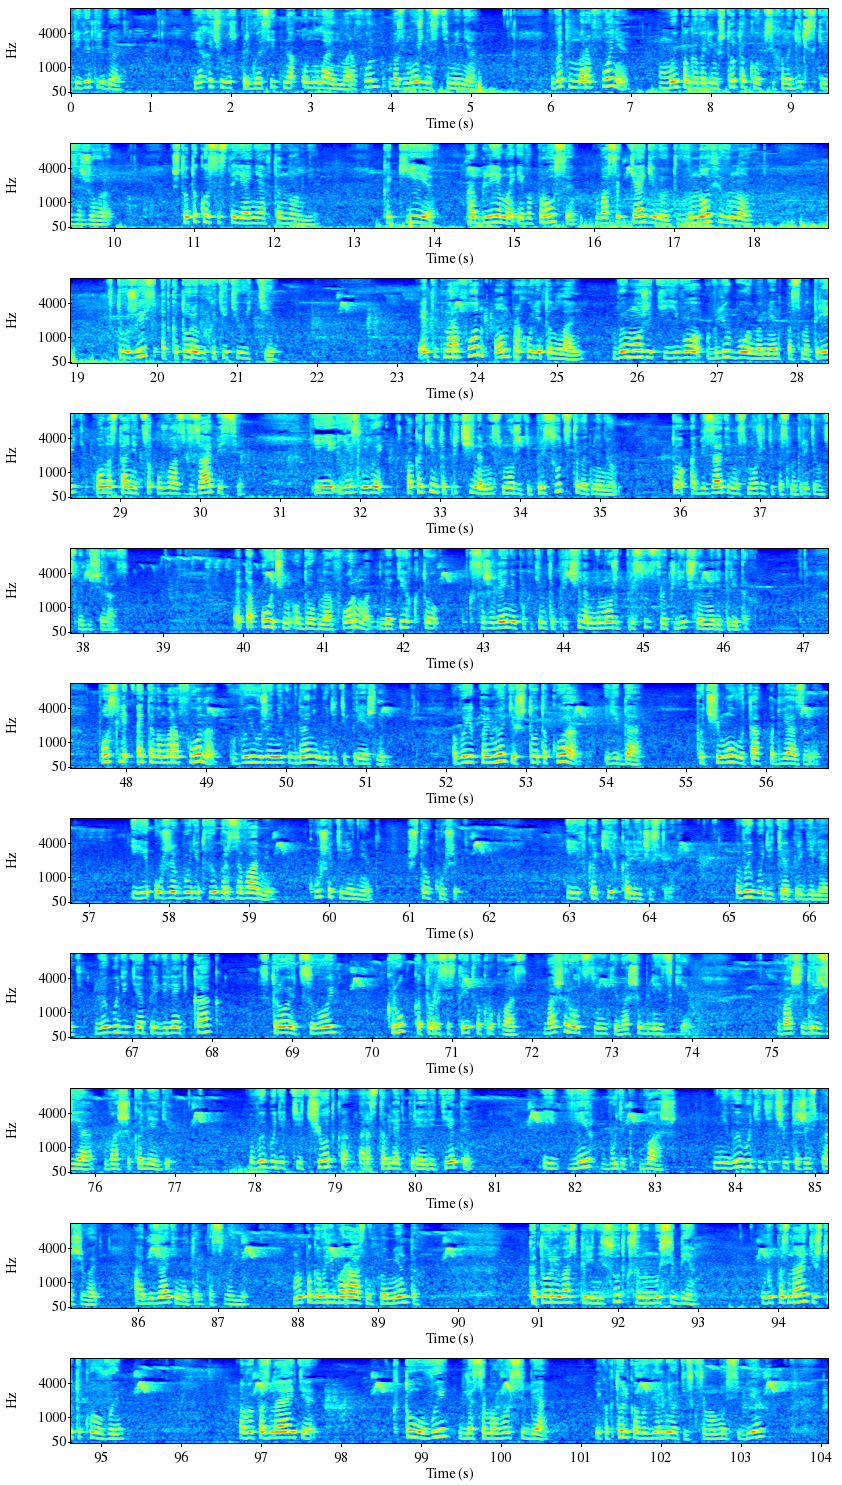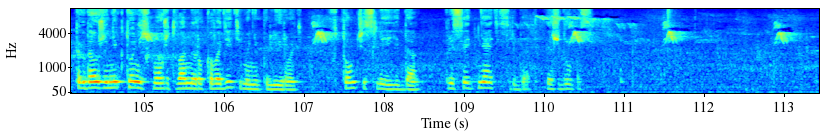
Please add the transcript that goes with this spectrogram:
Привет, ребят! Я хочу вас пригласить на онлайн-марафон «Возможности меня». В этом марафоне мы поговорим, что такое психологические зажоры, что такое состояние автономии, какие проблемы и вопросы вас оттягивают вновь и вновь в ту жизнь, от которой вы хотите уйти. Этот марафон, он проходит онлайн. Вы можете его в любой момент посмотреть, он останется у вас в записи. И если вы по каким-то причинам не сможете присутствовать на нем, то обязательно сможете посмотреть его в следующий раз. Это очень удобная форма для тех, кто, к сожалению, по каким-то причинам не может присутствовать лично на ретритах. После этого марафона вы уже никогда не будете прежним. Вы поймете, что такое еда, почему вы так подвязаны. И уже будет выбор за вами, кушать или нет, что кушать и в каких количествах. Вы будете определять. Вы будете определять, как строить свой круг, который состоит вокруг вас. Ваши родственники, ваши близкие, ваши друзья, ваши коллеги. Вы будете четко расставлять приоритеты, и мир будет ваш. Не вы будете чью-то жизнь проживать, а обязательно только свою. Мы поговорим о разных моментах, которые вас перенесут к самому себе. Вы познаете, что такое вы. А вы познаете, кто вы для самого себя. И как только вы вернетесь к самому себе, тогда уже никто не сможет вами руководить и манипулировать, в том числе и еда. Присоединяйтесь, ребят, я жду вас.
